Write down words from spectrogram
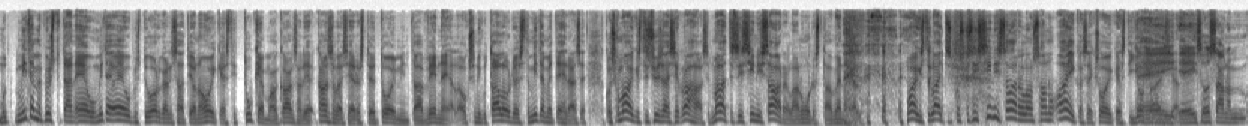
Mutta miten me pystytään EU, miten EU pystyy organisaationa oikeasti tukemaan kansali, kansalaisjärjestöjen toimintaa Venäjällä? Onko se niinku taloudellista, miten me tehdään se? Koska mä oikeasti sysäisin rahaa sen. Mä laittaisin Sini Saarellaan uudestaan Venäjälle. mä oikeasti laittaisin, koska siis Sini Saarella on saanut aikaiseksi oikeasti jotain ei, sieltä. ei se ole saanut.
